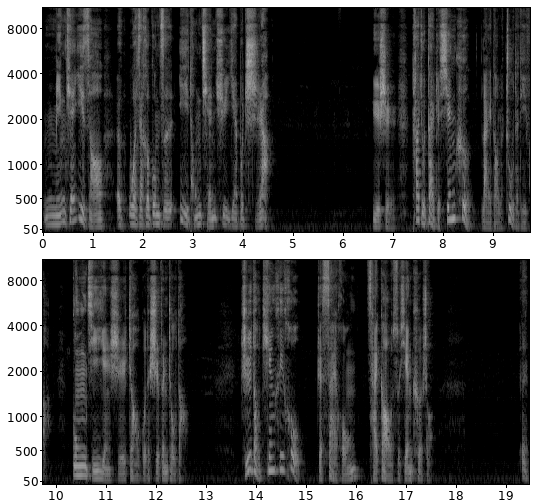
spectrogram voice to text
明天一早，呃，我再和公子一同前去也不迟啊。”于是他就带着仙客来到了住的地方。供给饮食照顾的十分周到，直到天黑后，这赛红才告诉仙客说：“呃，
